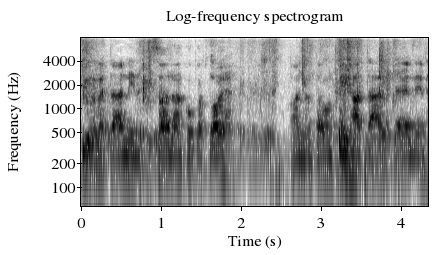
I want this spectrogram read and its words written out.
kylvetään niin, että saadaan koko toi Annantalon piha täyteen. Niin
